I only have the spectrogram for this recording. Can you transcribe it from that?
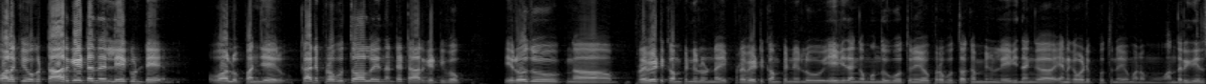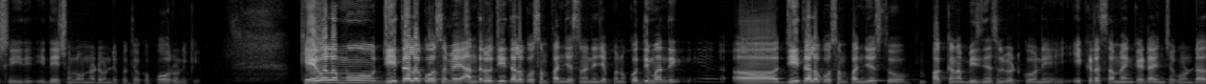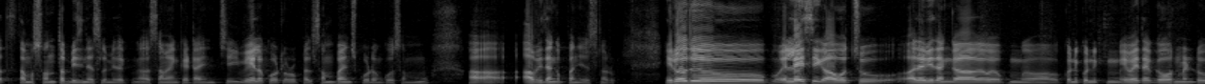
వాళ్ళకి ఒక టార్గెట్ అనేది లేకుంటే వాళ్ళు పనిచేయరు. కానీ ప్రభుత్వాలు ఏంటంటే టార్గెట్ ఇవ్వవు. ఈరోజు ప్రైవేట్ కంపెనీలు ఉన్నాయి. ప్రైవేట్ కంపెనీలు ఏ విధంగా ముందుకు పోతున్నాయో ప్రభుత్వ కంపెనీలు ఏ విధంగా వెనకబడిపోతున్నాయో మనం అందరికీ తెలుసు ఈ ఈ దేశంలో ఉన్నటువంటి ప్రతి ఒక్క పౌరునికి. కేవలము జీతాల కోసమే అందరూ జీతాల కోసం పనిచేస్తున్నారని నేను చెప్పాను. కొద్దిమంది జీతాల కోసం పనిచేస్తూ పక్కన బిజినెస్లు పెట్టుకొని ఇక్కడ సమయం కేటాయించకుండా తమ సొంత బిజినెస్ల మీద సమయం కేటాయించి వేల కోట్ల రూపాయలు సంపాదించుకోవడం కోసము ఆ విధంగా పనిచేస్తున్నారు. ఈరోజు ఎల్ఐసి కావచ్చు అదేవిధంగా కొన్ని కొన్ని ఏవైతే గవర్నమెంట్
